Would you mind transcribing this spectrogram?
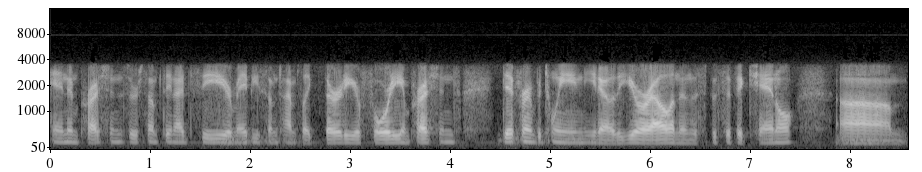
ten impressions or something I'd see, or maybe sometimes like thirty or forty impressions different between you know the URL and then the specific channel. Um,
